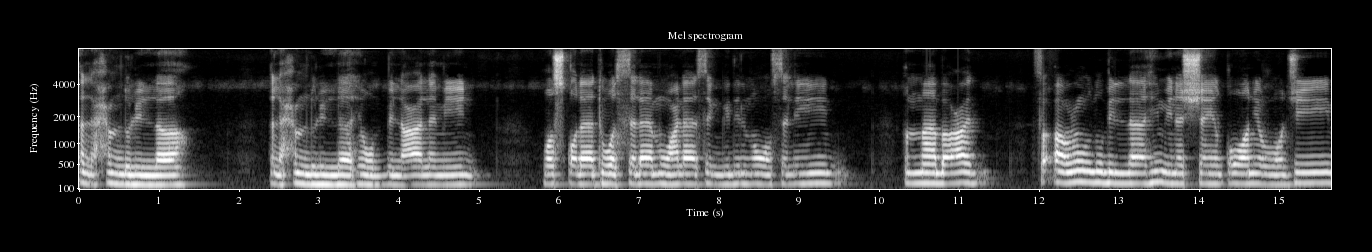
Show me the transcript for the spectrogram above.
الحمد لله الحمد لله رب العالمين والصلاة والسلام على سيد المرسلين. أما بعد فأعوذ بالله من الشيطان الرجيم.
